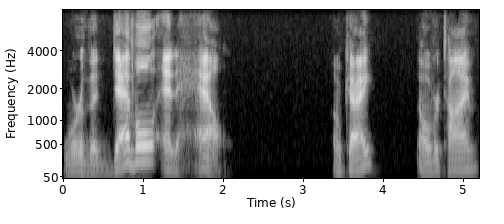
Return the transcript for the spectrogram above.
were the devil and hell. Okay? Over time,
